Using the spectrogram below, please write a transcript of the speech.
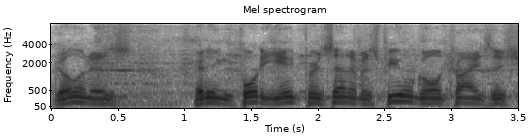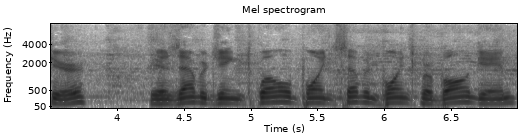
Dylan is hitting 48% of his field goal tries this year. He is averaging 12.7 points per ball game.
